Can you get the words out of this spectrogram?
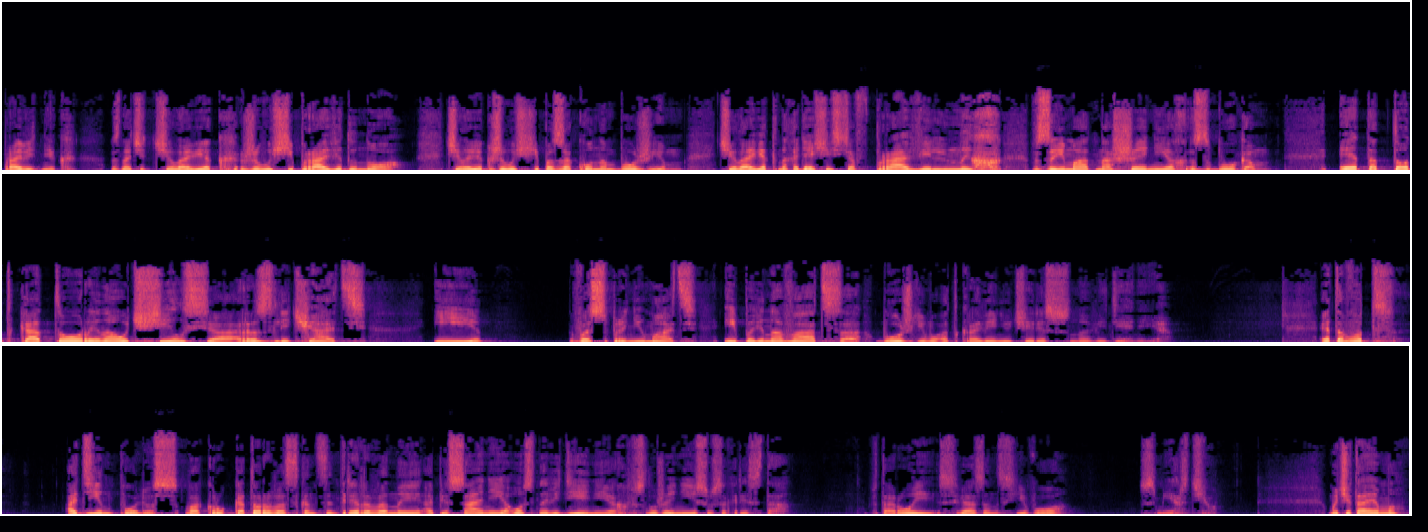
Праведник значит человек, живущий праведно, человек, живущий по законам Божьим, человек, находящийся в правильных взаимоотношениях с Богом. Это тот, который научился различать и воспринимать и повиноваться Божьему откровению через сновидение. Это вот один полюс, вокруг которого сконцентрированы описания о сновидениях в служении Иисуса Христа. Второй связан с его смертью. Мы читаем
